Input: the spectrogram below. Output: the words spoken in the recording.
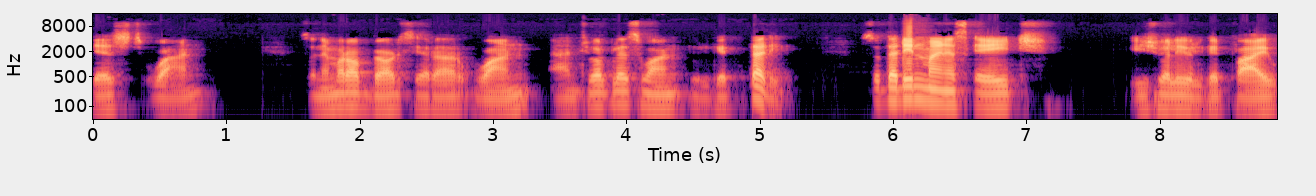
just 1. So number of dots here are 1 and 12 plus 1 you will get 13. So 13 minus 8 usually you will get 5.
